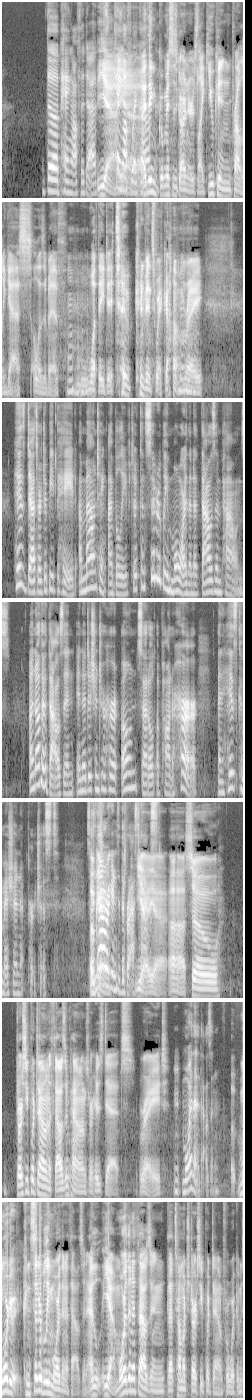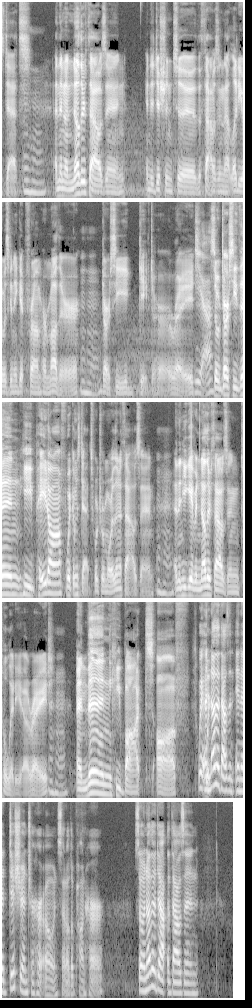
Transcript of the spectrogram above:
The paying off the debt. Yeah, Paying off. Wickham. I think Mrs. Gardiner's like you can probably guess, Elizabeth, Mhm. what they did to convince Wickham, Mhm. right? His debts are to be paid, amounting, I believe, to considerably more than a thousand pounds. Another thousand, in addition to her own settled upon her, and his commission purchased. So Okay. now we're getting to the brass tacks. Yeah, yeah. Uh so Darcy put down a thousand pounds for his debts, right? More than a thousand. Uh, More to considerably more than a thousand. I, yeah, more than a thousand. That's how much Darcy put down for Wickham's debts, Mm-hmm. and then another thousand in addition to the thousand that Lydia was going to get from her mother. Mm-hmm. Darcy gave to her, right? Yeah. So Darcy then he paid off Wickham's debts, which were more than a thousand, Mm-hmm. and then he gave another thousand to Lydia, right? Mm-hmm. And then he bought off. Wait, Wait. another thousand in addition to her own settled upon her. So another da- thousand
